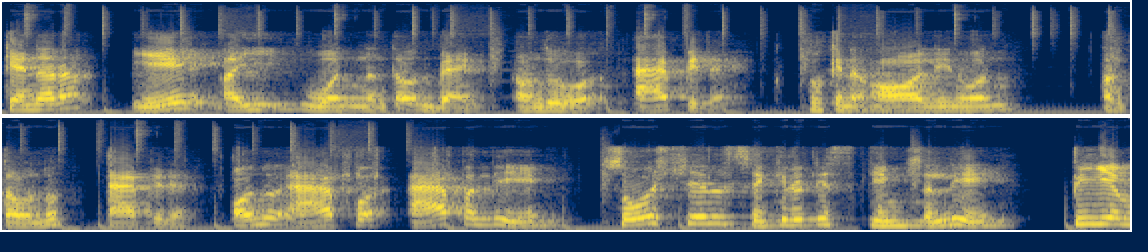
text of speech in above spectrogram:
ಕೆನರಾ ಎ ಐ ಒನ್ ಅಂತ ಒಂದು ಬ್ಯಾಂಕ್ ಒಂದು ಆಪ್ ಇದೆ. ಓಕೆನಾ ಆಲ್ ಇನ್ ಒನ್ ಅಂತ ಒಂದು ಆಪ್ ಇದೆ. ಒಂದು ಆಪ್ ಆಪ್ ಅಲ್ಲಿ ಸೋಷಿಯಲ್ ಸೆಕ್ಯೂರಿಟಿ ಸ್ಕೀಮ್ಸ್ ಅಲ್ಲಿ P M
